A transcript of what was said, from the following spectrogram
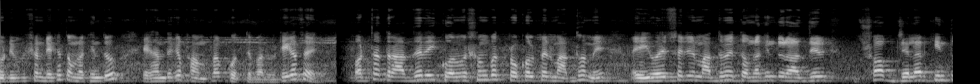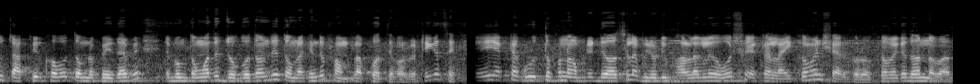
নোটিফিকেশন দেখে তোমরা কিন্তু এখান থেকে ফর্ম ফিল আপ করতে পারবে, ঠিক আছে? অর্থাৎ রাজ্যের এই কর্মসংবাদ প্রকল্পের মাধ্যমে, এই ওয়েবসাইটের মাধ্যমে তোমরা কিন্তু রাজ্যের সব জেলার কিন্তু চাকরির খবর তোমরা পেয়ে যাবে এবং তোমাদের যোগ্যতা অনুযায়ী তোমরা কিন্তু ফর্ম ফিল করতে পারবে, ঠিক আছে? এই একটা গুরুত্বপূর্ণ আপডেট দেওয়া ছিল, ভিডিওটি ভালো লাগলে অবশ্যই একটা লাইক কমেন্ট শেয়ার করো। সবাইকে ধন্যবাদ।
